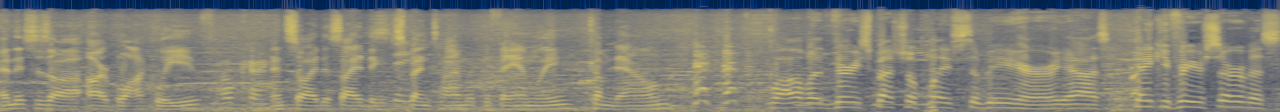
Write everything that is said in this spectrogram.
and this is our, our block leave. Okay. And so I decided to spend time with the family, come down. Well, a very special place to be here. Yes. Thank you for your service.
